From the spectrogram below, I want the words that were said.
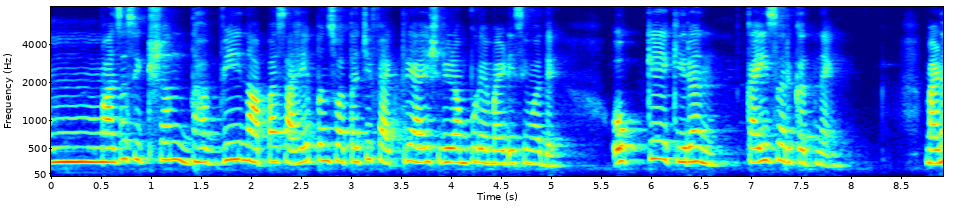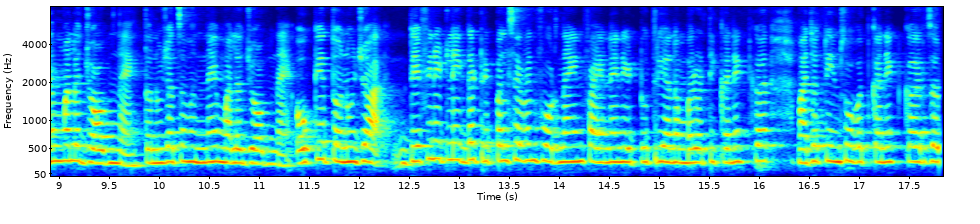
माझं शिक्षण दहावी नापास आहे पण स्वतःची फॅक्टरी आहे श्रीरामपूर एम आय डी सीमध्ये ओके किरण. काहीच हरकत नाही. मॅडम मला जॉब नाही. तनुजाचं म्हणणं आहे मला जॉब नाही. ओके तनुजा. डेफिनेटली एकदा triple seven four nine five nine eight two three या नंबरवरती कनेक्ट कर. माझ्या टीमसोबत कनेक्ट कर. जर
